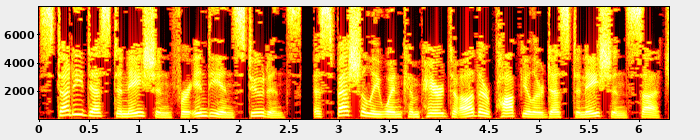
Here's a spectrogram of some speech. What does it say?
study destination for Indian students, especially when compared to other popular destinations such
